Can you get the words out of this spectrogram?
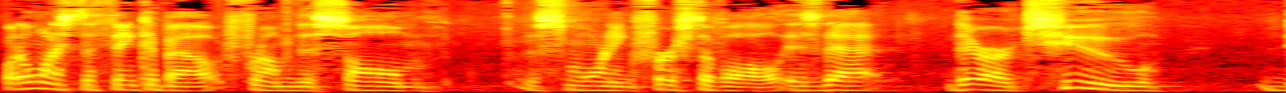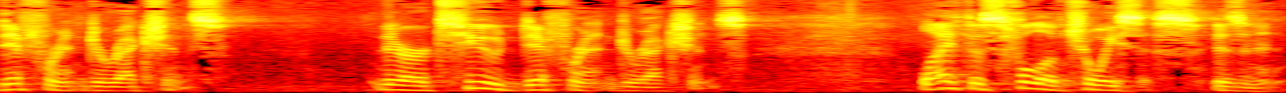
What I want us to think about from this psalm this morning, first of all, is that there are two different directions. There are two different directions. Life is full of choices, isn't it?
